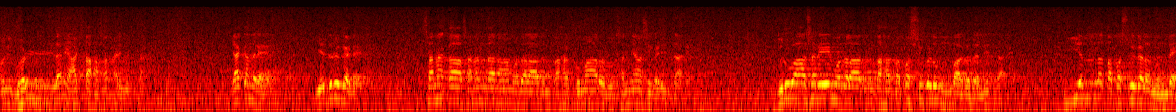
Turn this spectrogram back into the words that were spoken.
ಅವನಿಗೆ ಒಳ್ಳನೆ ಅಟ್ಟಹಾಸ ಮಾಡಿಬಿಡ್ತಾನೆ. ಯಾಕಂದರೆ ಎದುರುಗಡೆ ಸನಕ ಸನಂದನ ಮೊದಲಾದಂತಹ ಕುಮಾರರು ಸನ್ಯಾಸಿಗಳಿದ್ದಾರೆ. ದುರ್ವಾಸರೇ ಮೊದಲಾದಂತಹ ತಪಸ್ವಿಗಳು ಮುಂಭಾಗದಲ್ಲಿದ್ದಾರೆ. ಈ ಎಲ್ಲ ತಪಸ್ವಿಗಳ ಮುಂದೆ,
